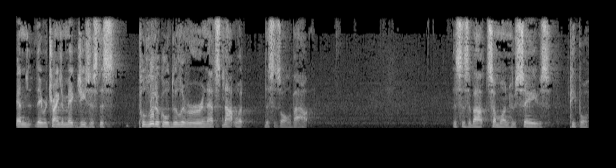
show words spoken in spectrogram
and they were trying to make Jesus this political deliverer and that's not what this is all about. This is about someone who saves people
